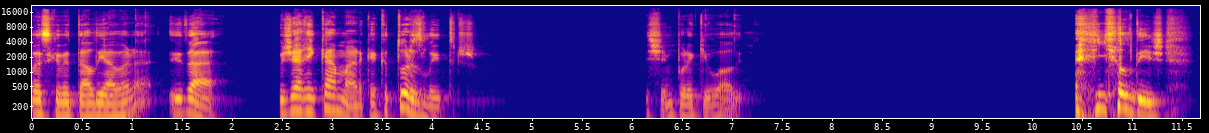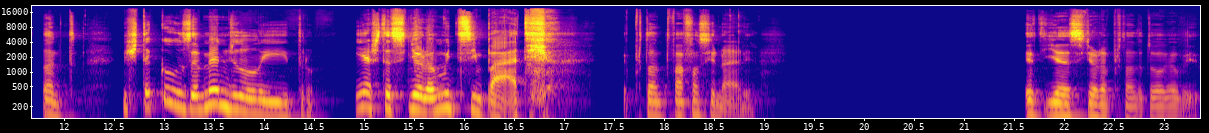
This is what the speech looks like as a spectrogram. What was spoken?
basicamente está ali a abanar e dá. O Jerry K marca 14 litros. Deixem-me pôr aqui o áudio. E ele diz: Portanto, isto acusa menos de um litro. E esta senhora muito simpática, portanto, para a funcionária. E a senhora, portanto, eu estou a ver o vídeo.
